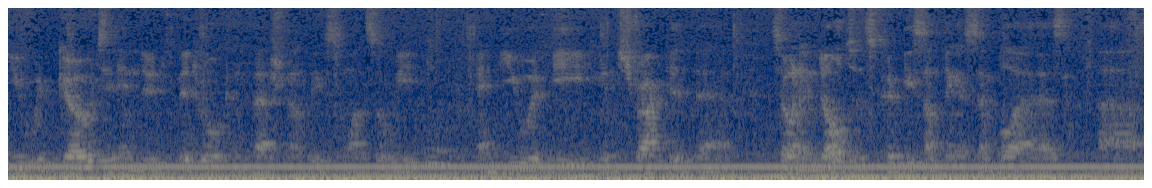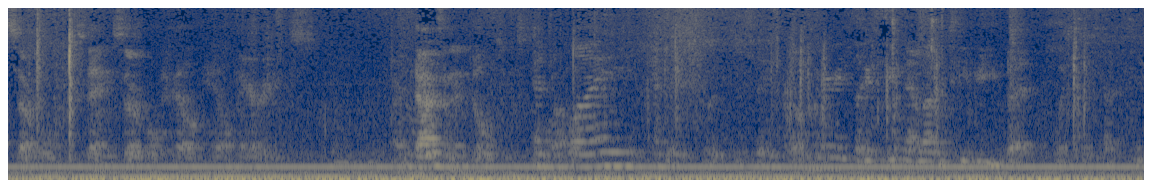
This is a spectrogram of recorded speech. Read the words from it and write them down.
you would go to individual confession at least once a week, and you would be instructed then. So an indulgence could be something as simple as several saying several Hail, Hail Marys. Right? That's an indulgence And well. why are they supposed to say Hail Marys? I've seen that on TV, but what does that do?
